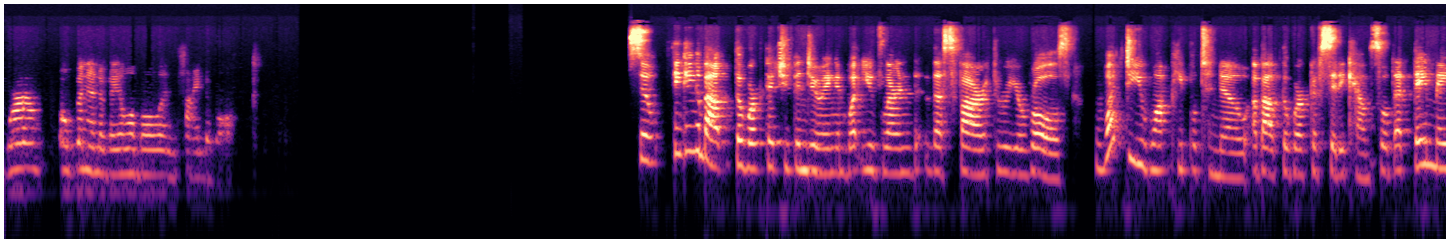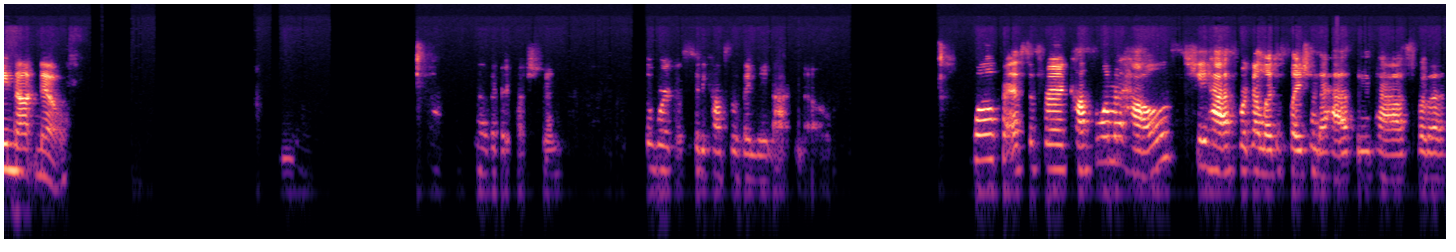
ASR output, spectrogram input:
we're open and available and findable. So, thinking about the work that you've been doing and what you've learned thus far through your roles, what do you want people to know about the work of City Council that they may not know? Another great question. The work of City Council that they may not know. Well, for instance, for Councilwoman Howse, she has worked on legislation that has been passed for the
